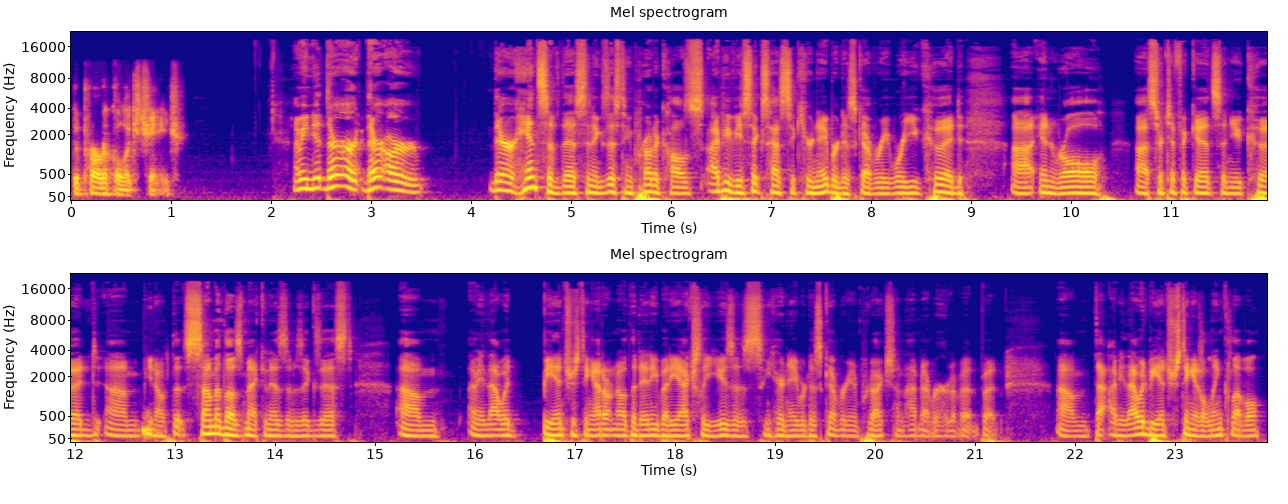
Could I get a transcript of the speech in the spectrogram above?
the protocol exchange? I mean, there are there are there are hints of this in existing protocols. IPv6 has secure neighbor discovery, where you could uh, enroll uh, certificates, and you could, um, you know, th- some of those mechanisms exist. Um, I mean, that would be interesting. I don't know that anybody actually uses secure neighbor discovery in production. I've never heard of it, but um, that I mean, that would be interesting at a link level.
